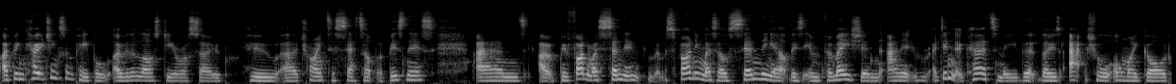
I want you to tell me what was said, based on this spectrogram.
I've been coaching some people over the last year or so who are trying to set up a business, and I've been finding, my sending, finding myself sending out this information, and it, it didn't occur to me that those actual, oh my god,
